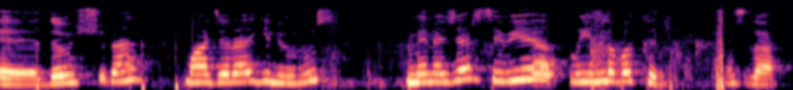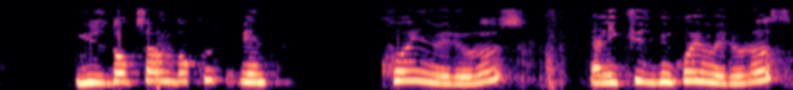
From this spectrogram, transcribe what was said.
e, dövüşçüden maceraya geliyoruz. Menajer seviye atlayında bakın. Mesela 199 bin coin veriyoruz. Yani 200 bin coin veriyoruz.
